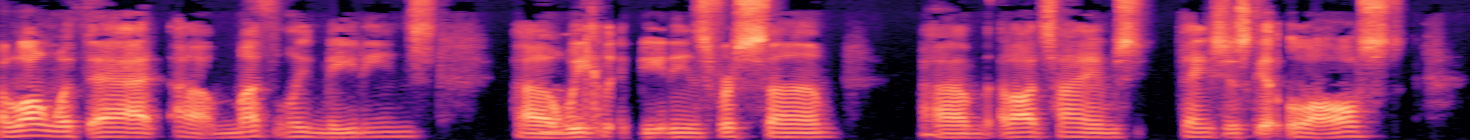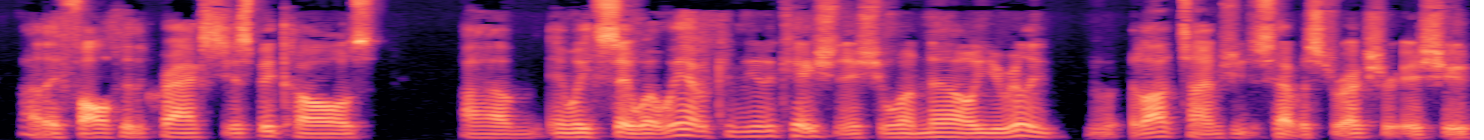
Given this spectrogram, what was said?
Along with that, uh, monthly meetings, uh, mm-hmm. weekly meetings for some. Um, a lot of times things just get lost. Uh, they fall through the cracks just because um, and we say, well, we have a communication issue. Well, no, you really, a lot of times you just have a structure issue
